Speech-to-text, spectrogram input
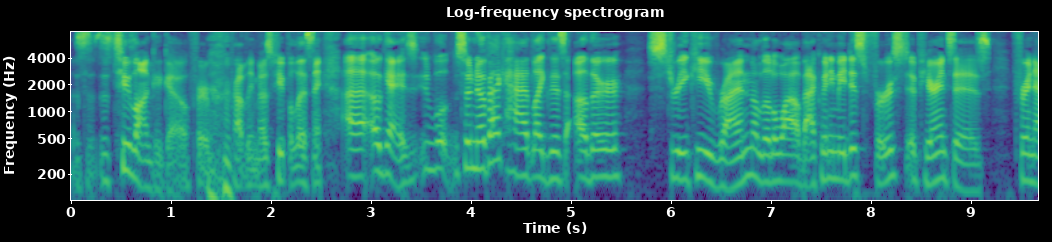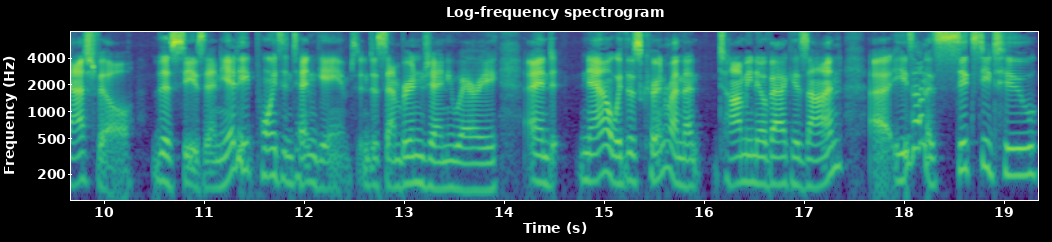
This is, too long ago for probably most people listening. Uh, okay, well, so Novak had like this other streaky run a little while back when he made his first appearances for Nashville this season. He had eight points in 10 games in December and January. And now with this current run that Tommy Novak is on, uh, he's on a 62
